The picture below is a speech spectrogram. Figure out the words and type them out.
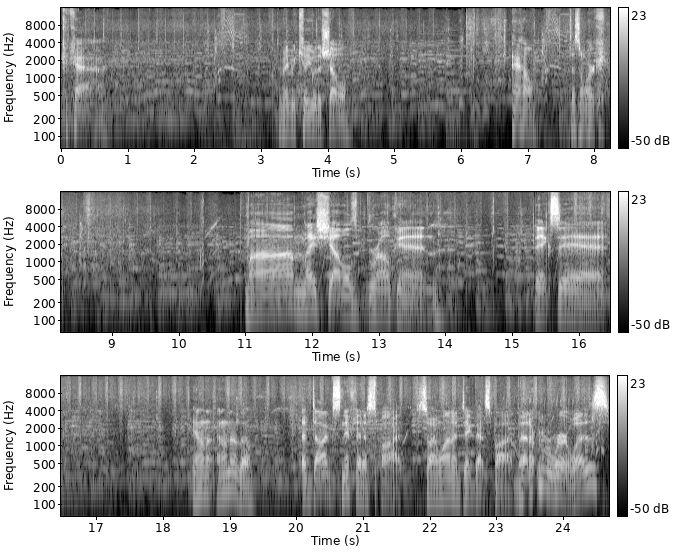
Kaka. Don't make me kill you with a shovel. Ow. Doesn't work. Mom, my shovel's broken. Fix it. I don't know, I don't know though. That dog sniffed at a spot, so I want to dig that spot, but I don't remember where it was.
